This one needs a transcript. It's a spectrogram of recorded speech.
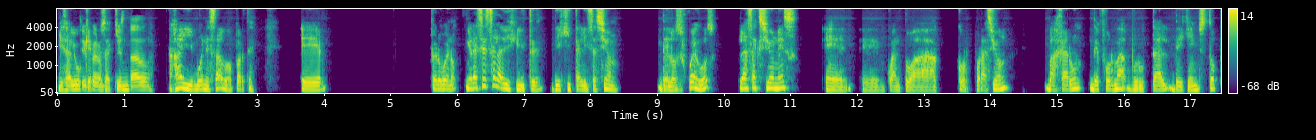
Y es algo que pues aquí... Estado. Ajá, y buen estado aparte. Eh, pero bueno, gracias a la digitalización de los juegos, las acciones eh, en cuanto a corporación bajaron de forma brutal de GameStop.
